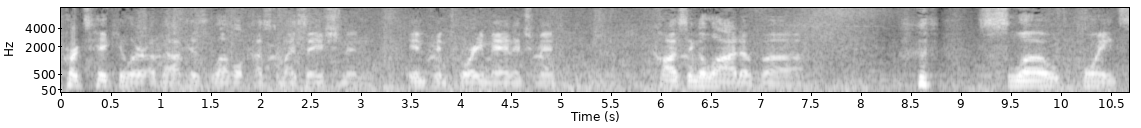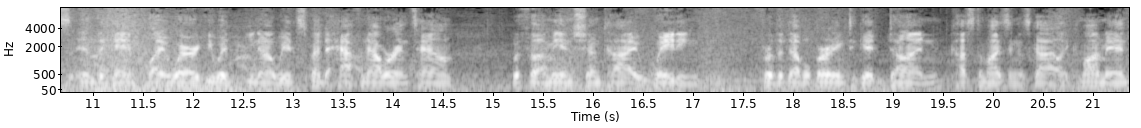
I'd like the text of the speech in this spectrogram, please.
particular about his level customization and inventory management causing a lot of uh, slow points in the gameplay where he would, you know, we'd spend a half an hour in town with uh, me and Shintai waiting for the Devil burning to get done customizing his guy. Like, come on, man,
